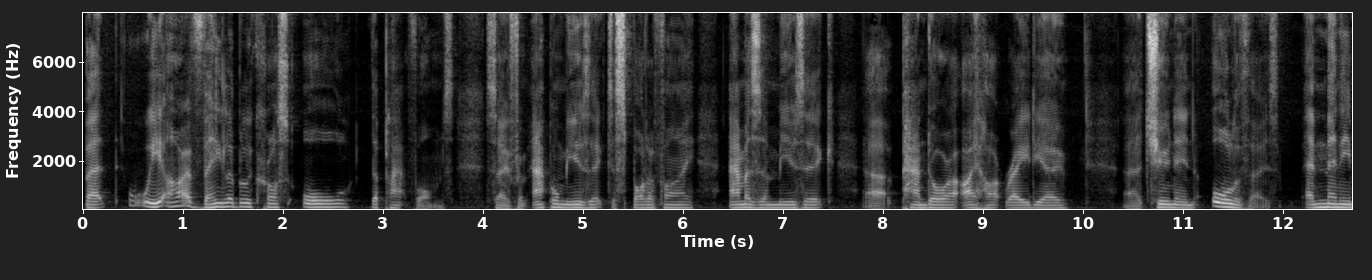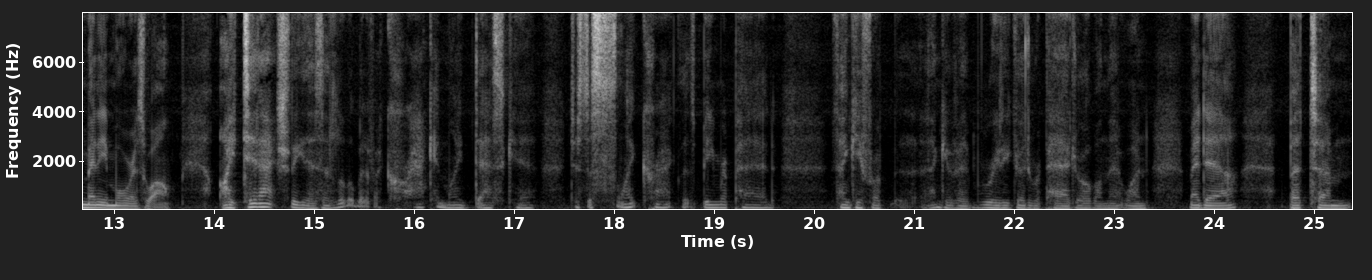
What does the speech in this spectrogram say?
But we are available across all the platforms. So from Apple Music to Spotify, Amazon Music, uh, Pandora, iHeartRadio, uh, TuneIn, all of those, and many, many more as well. I did actually, there's a little bit of a crack in my desk here, just a slight crack that's been repaired. Thank you for thank you for a really good repair job on that one, Medea. But um,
